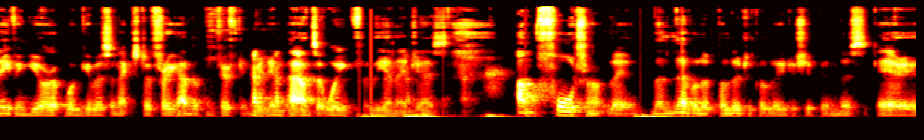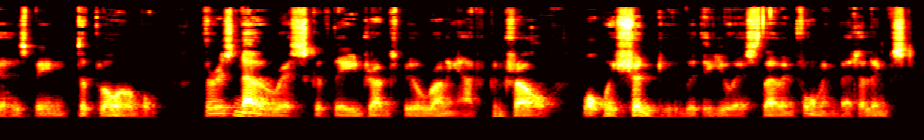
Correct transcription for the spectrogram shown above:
leaving Europe would give us an extra £350 million a week for the NHS. Unfortunately, the level of political leadership in this area has been deplorable. There is no risk of the drugs bill running out of control what we should do with the US, though, in forming better links,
